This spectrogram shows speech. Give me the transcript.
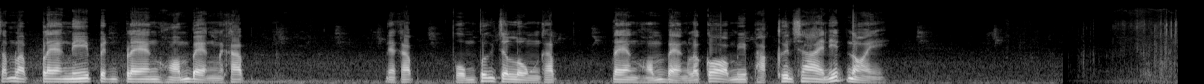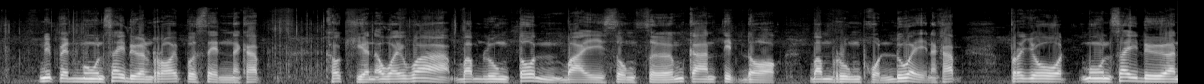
สำหรับแปลงนี้เป็นแปลงหอมแบ่งนะครับเนี่ยครับผมเพิ่งจะลงครับ แปลงหอมแบ่งแล้วก็มีผักขึ้นช่ายนิดหน่อย นี่เป็นมูลไส้เดือนร้อยเปอร์เซ็นต์นะครับ เขาเขียนเอาไว้ว่าบำรุงต้นใบส่งเสริมการติดดอกบำรุงผลด้วยนะครับ ประโยชน์มูลไส้เดือน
